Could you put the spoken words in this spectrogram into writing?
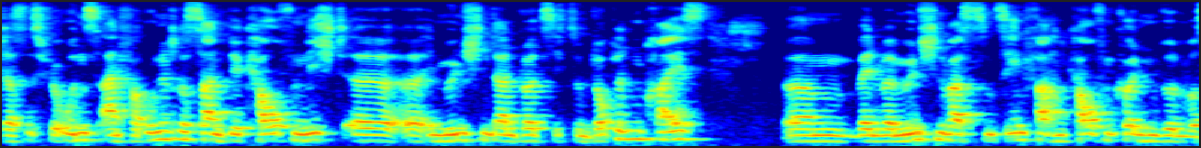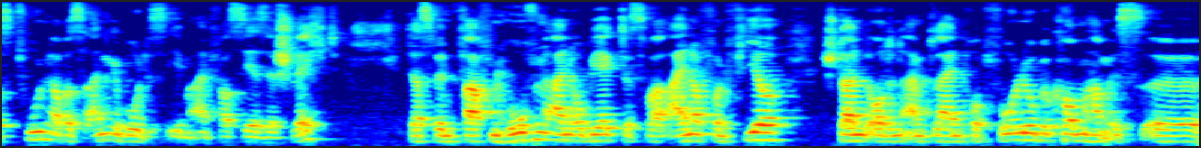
das ist für uns einfach uninteressant. Wir kaufen nicht äh, in München dann plötzlich zum doppelten Preis. Ähm, wenn wir München was zum Zehnfachen kaufen könnten, würden wir es tun, aber das Angebot ist eben einfach sehr, sehr schlecht dass wir in Pfaffenhofen ein Objekt, das war einer von vier Standorten in einem kleinen Portfolio bekommen haben, ist äh,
